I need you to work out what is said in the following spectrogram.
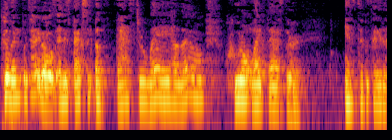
peeling potatoes. And it's actually a faster way. Hello. Who don't like faster? Instant potato.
